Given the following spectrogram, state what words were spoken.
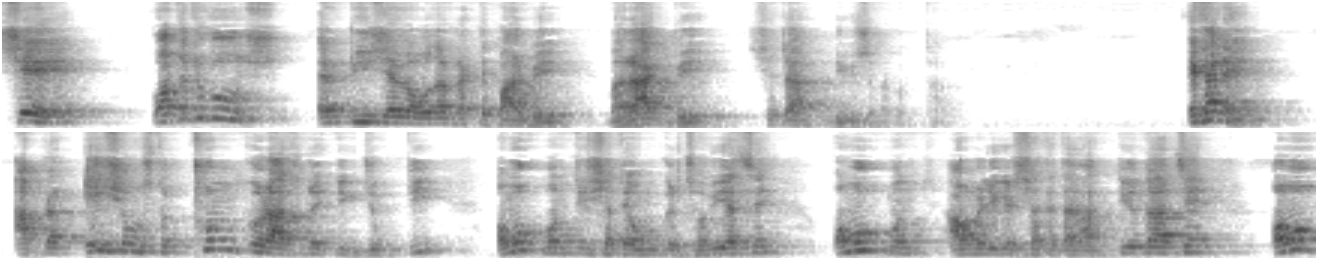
সে কতটুকু এমপি হিসাবে অবদান রাখতে পারবে বা রাখবে সেটা বিবেচনা করতে হবে। এখানে আপনার এই সমস্ত ঠুনকো রাজনৈতিক যুক্তি, অমুক মন্ত্রীর সাথে অমুকের ছবি আছে, অমুক আওয়ামী লীগের সাথে তার আত্মীয়তা আছে অমুক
